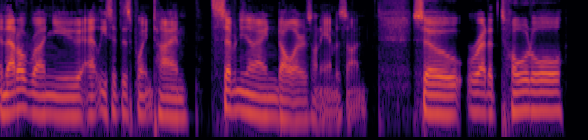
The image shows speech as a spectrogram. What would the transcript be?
and that'll run you, at least at this point in time, $79 on Amazon. So we're at a total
